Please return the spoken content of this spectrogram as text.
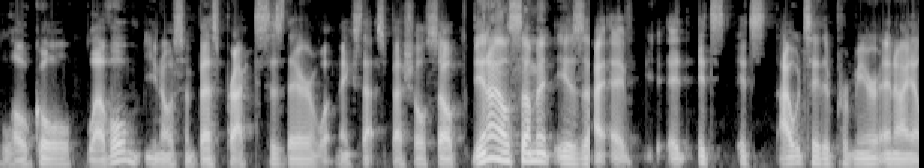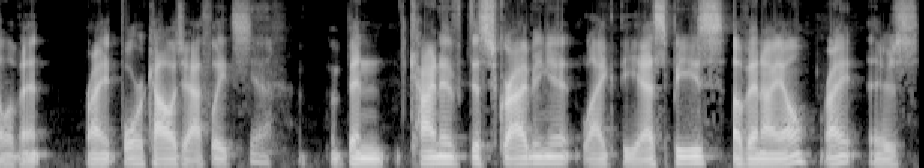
local level you know some best practices there and what makes that special so the nil summit is I, it, it's it's i would say the premier nil event right for college athletes yeah i've been kind of describing it like the ESPYs of nil right there's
